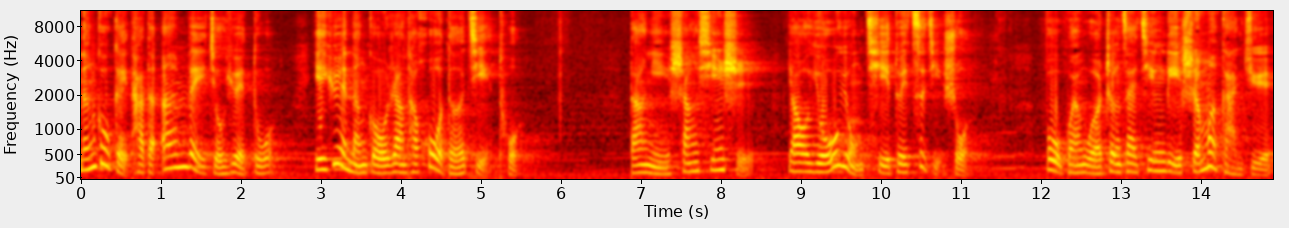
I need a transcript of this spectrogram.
能够给他的安慰就越多，也越能够让他获得解脱。当你伤心时，要有勇气对自己说：“不管我正在经历什么感觉，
